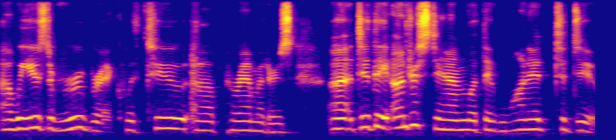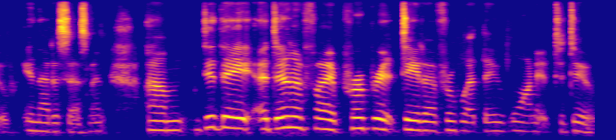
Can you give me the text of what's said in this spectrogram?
Uh, we used a rubric with two uh, parameters. Uh, did they understand what they wanted to do in that assessment? Um, did they identify appropriate data for what they wanted to do?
